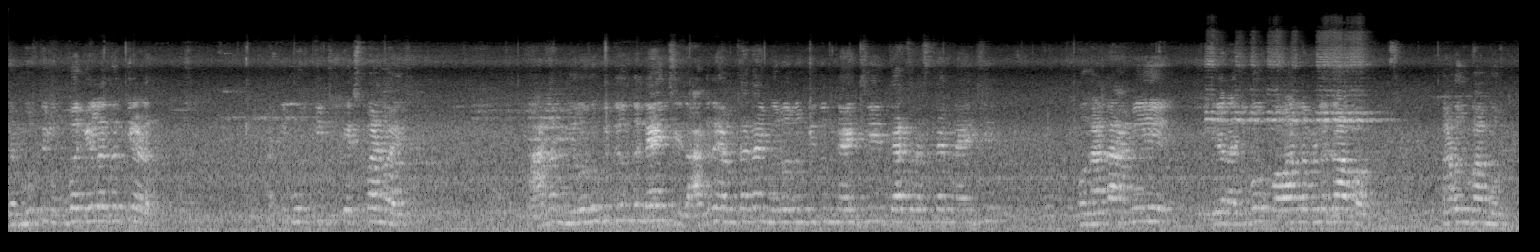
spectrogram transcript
त्या मूर्ती उभं केलं तर ती अडत आणि ती मूर्ती एक्सपांड व्हायची. आता मिरवणुकीतून तर न्यायची. आग्रे आमचा काय? मिरवणुकीतून न्यायची त्याच रस्त्याने न्यायची. मग आता आम्ही राजभाऊ पवारला म्हणलं जा काढून पा मूर्ती.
